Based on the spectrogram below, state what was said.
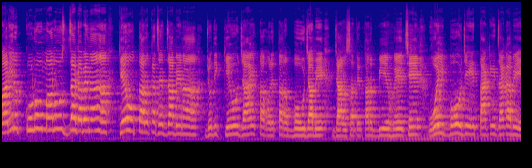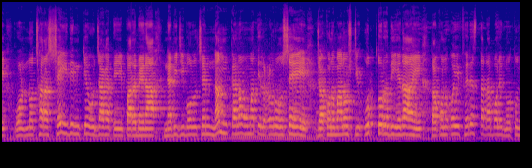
বাড়ির কোনো মানুষ জাগাবে না, কেউ তার কাছে যাবে না। যদি কেউ যায়, তাহলে তার বউ যাবে, যার সাথে তার বিয়ে হয়েছে, ওই বউ যে তাকে জাগাবে, অন্য ছাড়া সেই দিন কেউ জাগাতেই পারবে না। নবীজি বলছেন, নাম কানাও মাতিল ওরসে যখন মানুষটি উত্তর দিয়ে দেয়, তখন ওই ফেরেস্তাটা বলে, নতুন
